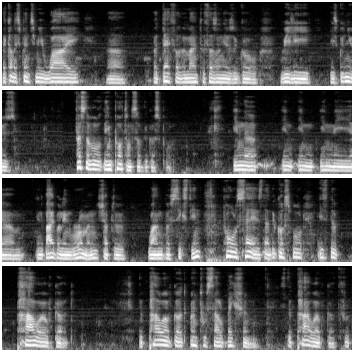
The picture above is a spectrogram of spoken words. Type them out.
they can't explain to me why uh, the death of a man 2,000 years ago really is good news. First of all, the importance of the gospel. In the in in in the um, in the Bible in Romans chapter 1 verse 16, Paul says that the gospel is the power of God. The power of God unto salvation. It's the power of God. Through,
